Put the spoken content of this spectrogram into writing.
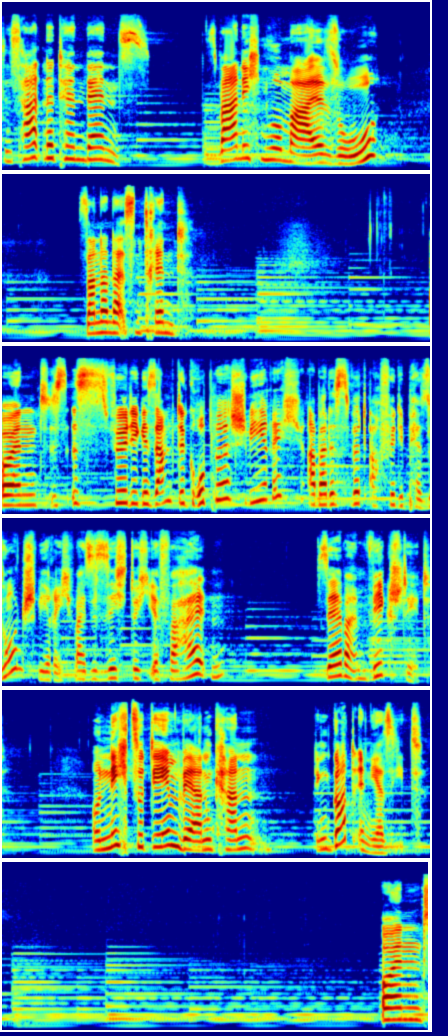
das hat eine Tendenz. Das war nicht nur mal so, sondern da ist ein Trend. Und es ist für die gesamte Gruppe schwierig, aber das wird auch für die Person schwierig, weil sie sich durch ihr Verhalten selber im Weg steht und nicht zu dem werden kann, den Gott in ihr sieht. Und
